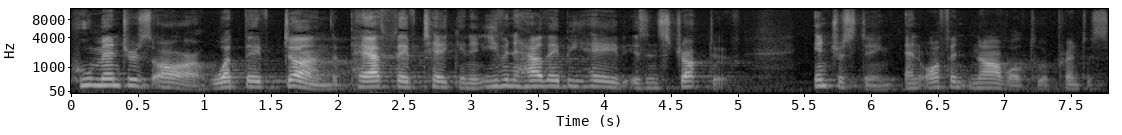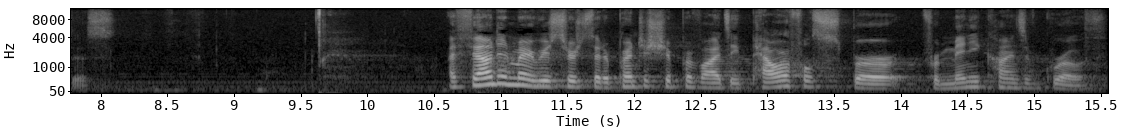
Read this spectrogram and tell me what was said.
Who mentors are, what they've done, the path they've taken, and even how they behave is instructive, interesting, and often novel to apprentices. I found in my research that apprenticeship provides a powerful spur for many kinds of growth,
